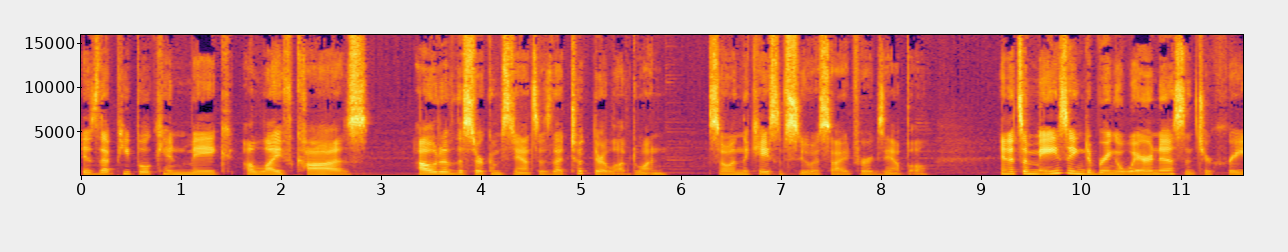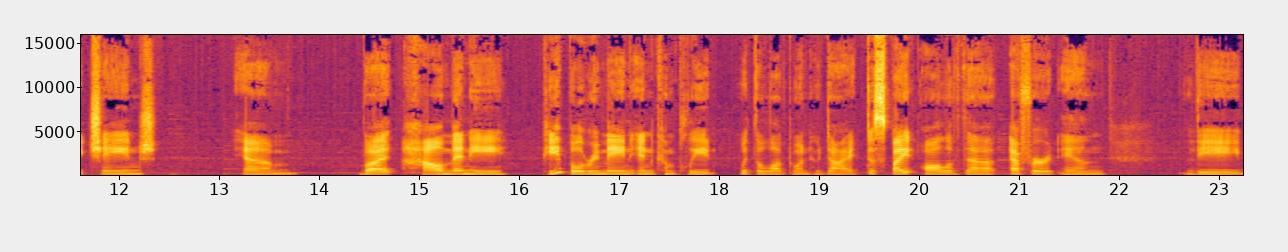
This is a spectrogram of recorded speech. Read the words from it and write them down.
is that people can make a life cause out of the circumstances that took their loved one. So, in the case of suicide, for example. And it's amazing to bring awareness and to create change. Um, but how many people remain incomplete with the loved one who died, despite all of the effort and the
